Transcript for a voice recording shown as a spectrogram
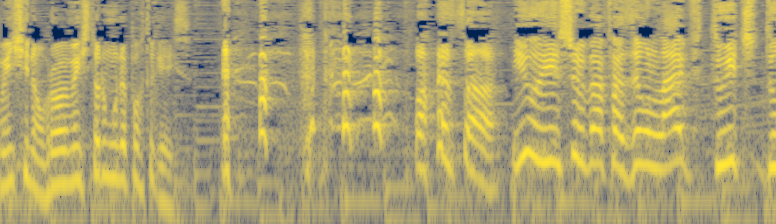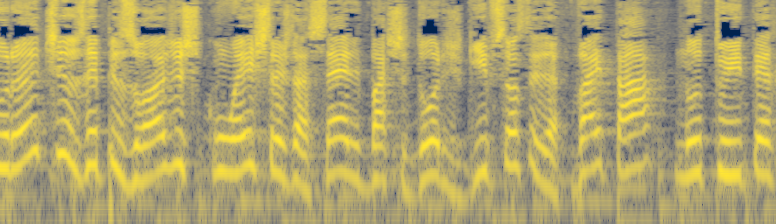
Provavelmente não, provavelmente todo mundo é português. Olha só. E o History vai fazer um live tweet durante os episódios com extras da série, bastidores, GIFs, ou seja, vai estar no Twitter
